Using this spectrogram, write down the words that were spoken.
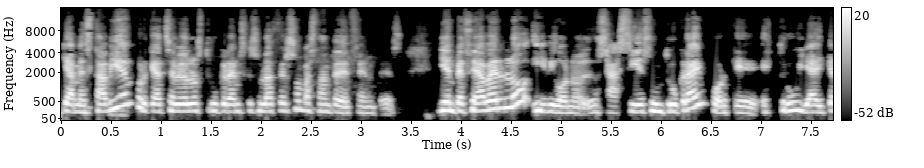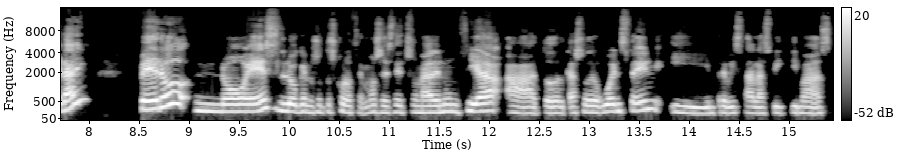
ya me está bien porque HBO los true crimes que suele hacer son bastante decentes. Y empecé a verlo y digo, no, o sea, sí es un true crime porque es true y hay crime, pero no es lo que nosotros conocemos. Es hecho una denuncia a todo el caso de Weinstein y entrevista a las víctimas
